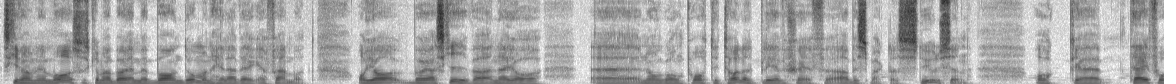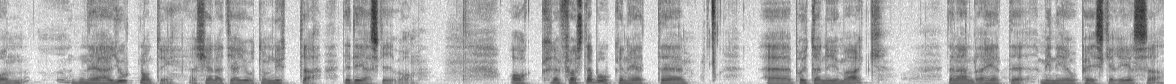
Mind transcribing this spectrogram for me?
Skriver man memoarer så ska man börja med barndomen hela vägen framåt. Och jag började skriva när jag eh, någon gång på 80-talet blev chef för Arbetsmarknadsstyrelsen. Och eh, därifrån, när jag har gjort någonting, jag känner att jag har gjort någon nytta, det är det jag skriver om. Och den första boken heter eh, Bryta ny mark. Den andra heter Min europeiska resa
